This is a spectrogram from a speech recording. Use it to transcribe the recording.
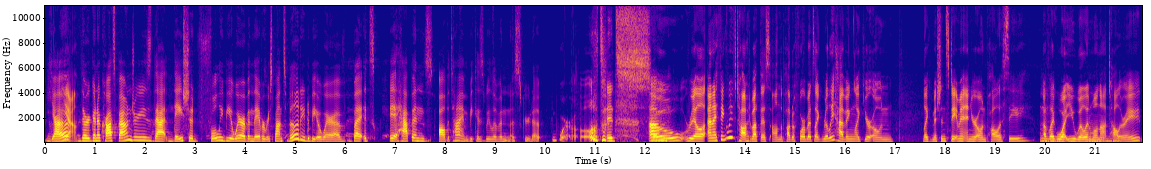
yeah, Yeah. they're going to cross boundaries that they should fully be aware of and they have a responsibility to be aware of, but it's it happens all the time because we live in a screwed up world. It's Um, so real. And I think we've talked about this on the pod before, but it's like really having like your own like mission statement and your own policy of like what you will and will not tolerate,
